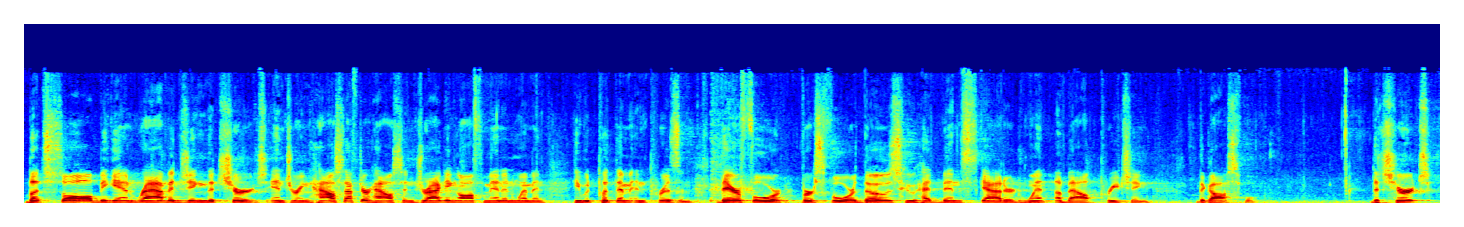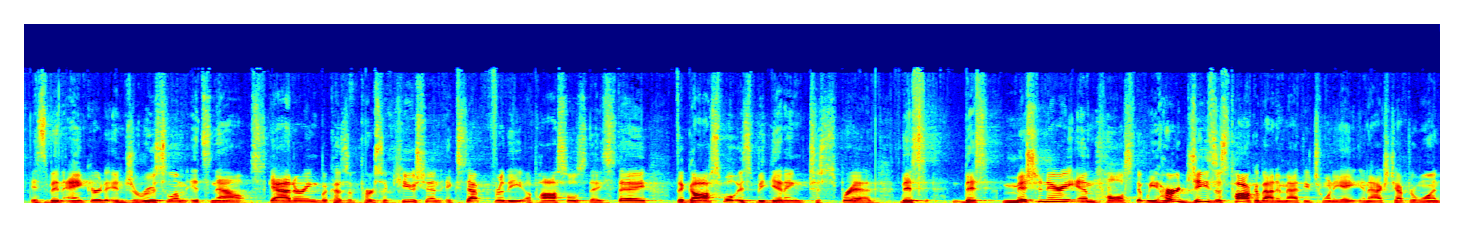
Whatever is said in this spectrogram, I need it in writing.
but Saul began ravaging the church, entering house after house and dragging off men and women. He would put them in prison. Therefore, verse 4 those who had been scattered went about preaching the gospel. The church has been anchored in Jerusalem. It's now scattering because of persecution. Except for the apostles, they stay. The gospel is beginning to spread. This, this missionary impulse that we heard Jesus talk about in Matthew 28 in Acts chapter 1,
